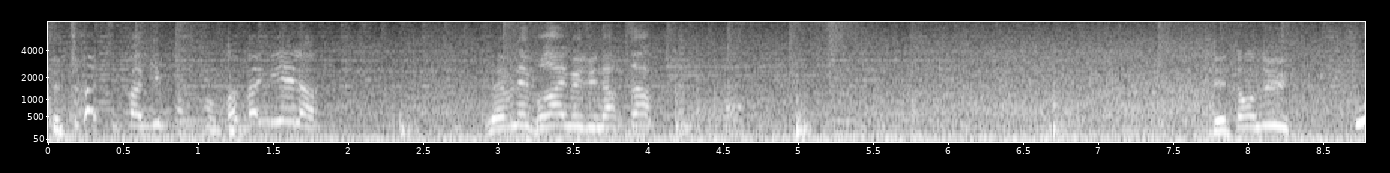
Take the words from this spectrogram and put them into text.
C'est toi qui pour, pas pagayer là. Lève les bras et mets du narta. Détendu. Wouh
